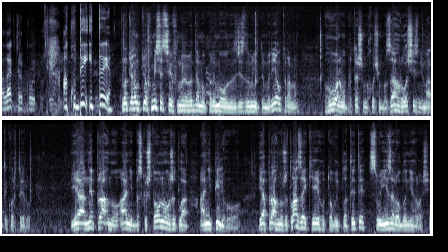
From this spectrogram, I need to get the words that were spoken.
електрику. А куди йти? Протягом трьох місяців ми ведемо перемовини з різноманітними ріелторами, говоримо про те, що ми хочемо за гроші знімати квартиру. Я не прагну ані безкоштовного житла, ані пільгового. Я прагну житла, за яке я готовий платити свої зароблені гроші.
